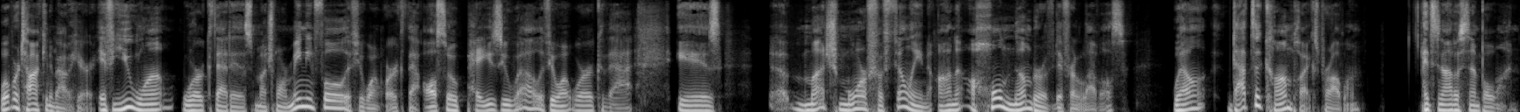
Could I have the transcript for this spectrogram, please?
what we're talking about here. If you want work that is much more meaningful, if you want work that also pays you well, if you want work that is uh, much more fulfilling on a whole number of different levels, well, that's a complex problem. It's not a simple one.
